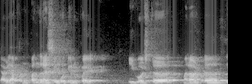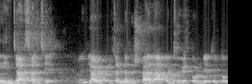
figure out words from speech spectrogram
त्यावेळी आपण पंधराशे कोटी रुपये ही गोष्ट मला वाटतं तीन चार सालची आहे. म्हणजे ज्यावेळी प्रचंड दुष्काळाला आपण सगळे तोंड देत होतो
